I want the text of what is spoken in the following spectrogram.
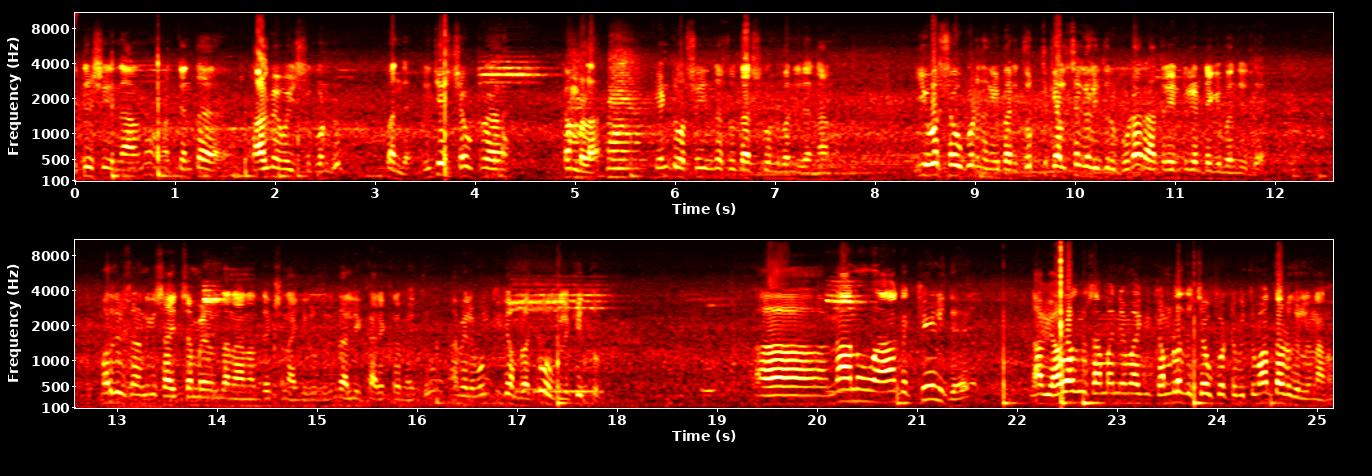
ಉದ್ದೇಶ ನಾನು ಅತ್ಯಂತ ತಾಳ್ಮೆ ವಹಿಸಿಕೊಂಡು ಬಂದೆ. ಬ್ರಿಜೇಶ್ ಚೌಟ್ರ ಕಂಬಳ ಎಂಟು ವರ್ಷದಿಂದ ಸುಧಾರಿಸಿಕೊಂಡು ಬಂದಿದ್ದೆ ನಾನು. ಈ ವರ್ಷವೂ ಕೂಡ ನನಗೆ ಬಾರಿ ತುರ್ತು ಕೆಲಸಗಳಿದ್ದರೂ ಕೂಡ ರಾತ್ರಿ ಎಂಟು ಗಂಟೆಗೆ ಬಂದಿದ್ದೆ. ಮರುದಿವಸ ನನಗೆ ಸಾಹಿತ್ಯ ಸಮ್ಮೇಳನದ ನಾನು ಅಧ್ಯಕ್ಷನಾಗಿರೋದ್ರಿಂದ ಅಲ್ಲಿ ಕಾರ್ಯಕ್ರಮ ಇತ್ತು. ಆಮೇಲೆ ಮುಲ್ಕಿ ಕಂಬಳಕ್ಕೆ ಹೋಗಲಿಕ್ಕಿತ್ತು. ನಾನು ಆಗ ಕೇಳಿದೆ, ನಾವು ಯಾವಾಗಲೂ ಸಾಮಾನ್ಯವಾಗಿ ಕಂಬಳದ ಚೌಕಟ್ಟು ಬಿಟ್ಟು ಮಾತಾಡೋದಿಲ್ಲ ನಾನು.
